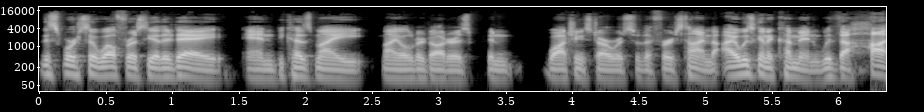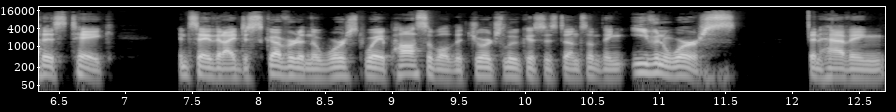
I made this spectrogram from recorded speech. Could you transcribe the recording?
this worked so well for us the other day, and because my my older daughter has been watching Star Wars for the first time, I was going to come in with the hottest take and say that I discovered in the worst way possible that George Lucas has done something even worse than having,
